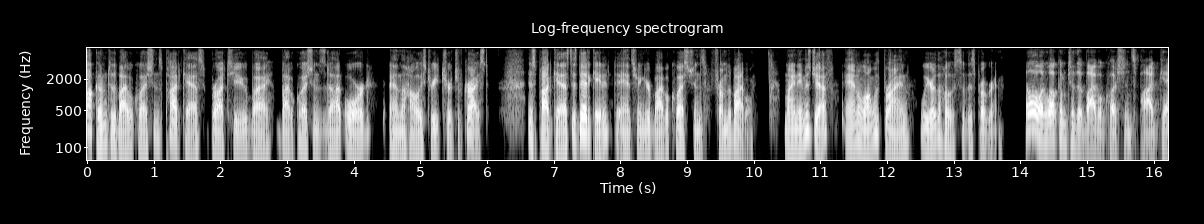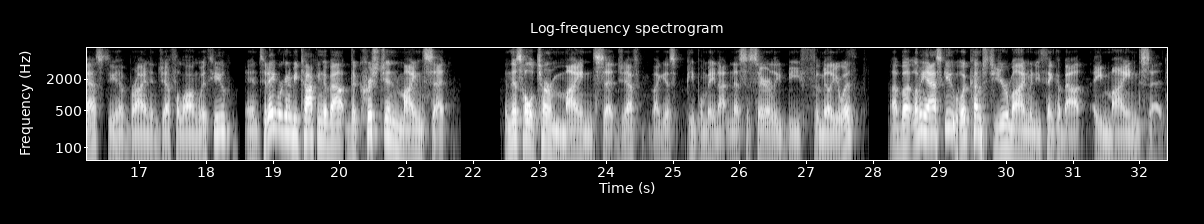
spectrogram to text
Welcome to the Bible Questions podcast brought to you by BibleQuestions.org and the Holly Street Church of Christ. This podcast is dedicated to answering your Bible questions from the Bible. My name is Jeff, and along with Brian, we are the hosts of this program. Hello, and welcome to the Bible Questions podcast. You have Brian and Jeff along with you. And today we're going to be talking about the Christian mindset. And this whole term mindset, Jeff, I guess people may not necessarily be familiar with. Uh, but let me ask you, what comes to your mind when you think about a mindset?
